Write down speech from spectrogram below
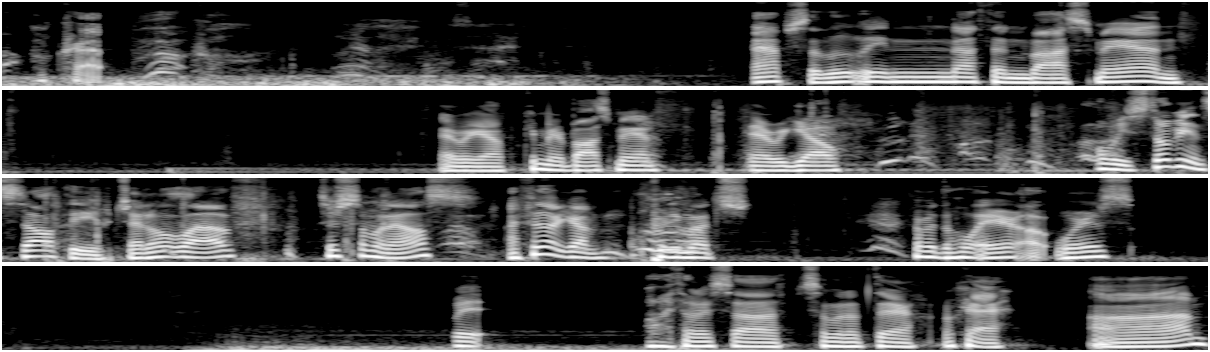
Oh, crap. Absolutely nothing, boss man. There we go. Come here, boss man. There we go. Oh, he's still being stealthy, which I don't love. Is there someone else? I feel like I've pretty much covered the whole area. Oh, where's... Wait. Oh, I thought I saw someone up there. Okay. Um,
